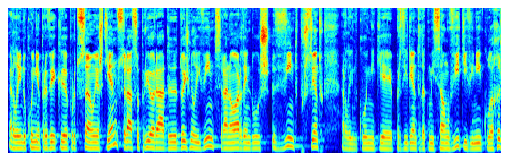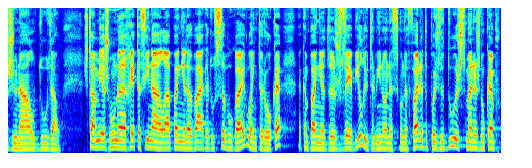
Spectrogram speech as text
Arlindo Cunha prevê que a produção este ano será superior à de 2020, será na ordem dos 20%. Arlindo Cunha, que é presidente da Comissão Vitivinícola Regional do Dão. Está mesmo na reta final a apanha da vaga do Sabugueiro, em Tarouca. A campanha de José Abílio terminou na segunda-feira, depois de duas semanas no campo.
